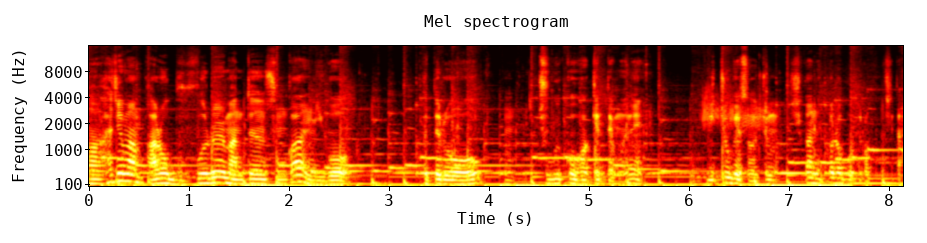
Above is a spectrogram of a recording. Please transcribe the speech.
아, 하지만 바로 불을 만드는 순간 이거 그대로 음, 죽을 것 같기 때문에 위쪽에서 좀 시간을 끌어보도록 합시다.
